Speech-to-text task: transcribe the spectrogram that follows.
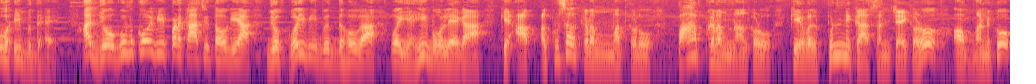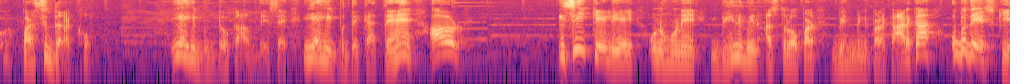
वही बुद्ध है। आज जो गुभ कोई भी प्रकाशित हो गया, जो कोई भी बुद्ध होगा वह यही बोलेगा कि आप अकुशल कर्म मत करो, पाप कर्म ना करो, केवल पुण्य का संचय करो और मन को प्रसिद्ध रखो। यही बुद्धों का उपदेश है, यही बुद्ध कहते हैं। और इसी के लिए उन्होंने भिन्न भिन्न स्थलों पर भिन्न भिन्न प्रकार का उपदेश किया।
